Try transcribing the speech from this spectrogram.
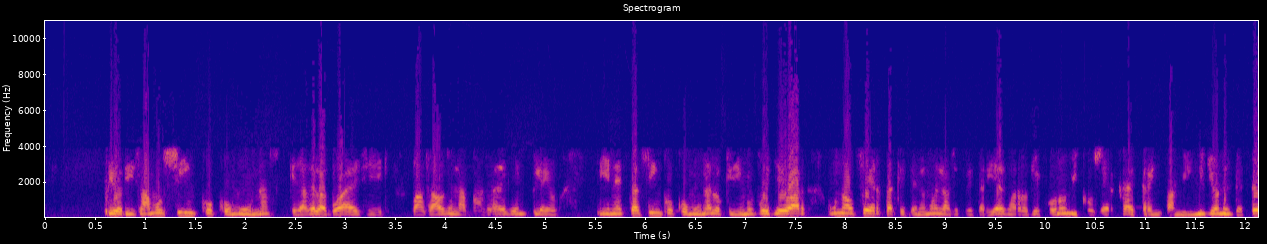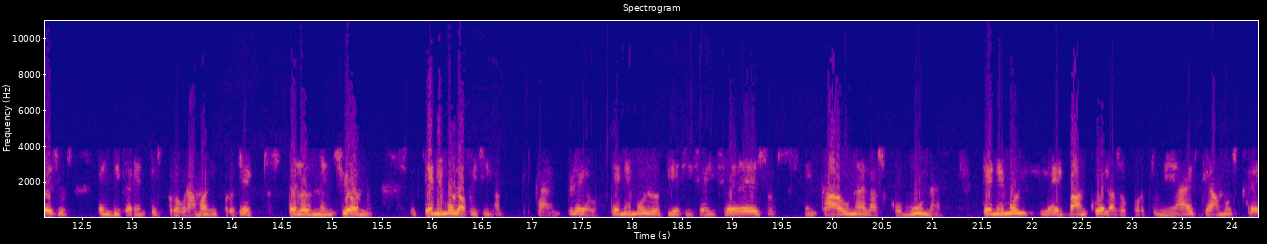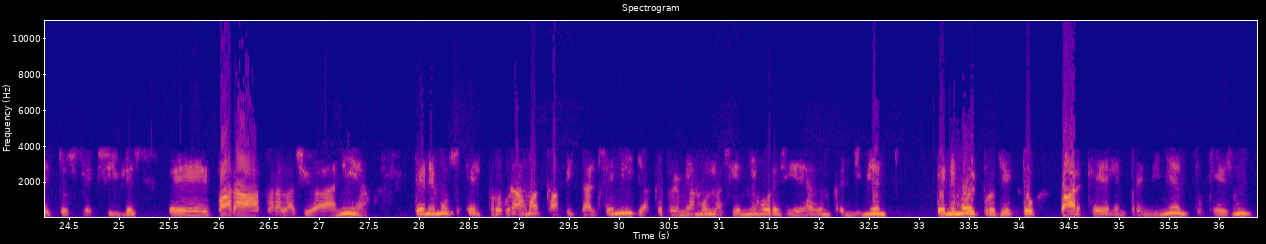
priorizamos cinco comunas, que ya se las voy a decir, basados en la tasa de desempleo, y en estas cinco comunas lo que hicimos fue llevar una oferta que tenemos en la Secretaría de Desarrollo Económico, cerca de 30 mil millones de pesos en diferentes programas y proyectos. Te los menciono. Tenemos la Oficina de Empleo, tenemos los 16 CDS en cada una de las comunas, tenemos el Banco de las Oportunidades que damos créditos flexibles eh, para, para la ciudadanía, tenemos el programa Capital Semilla, que premiamos las 100 mejores ideas de emprendimiento. Tenemos el proyecto Parque del Emprendimiento, que es un,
